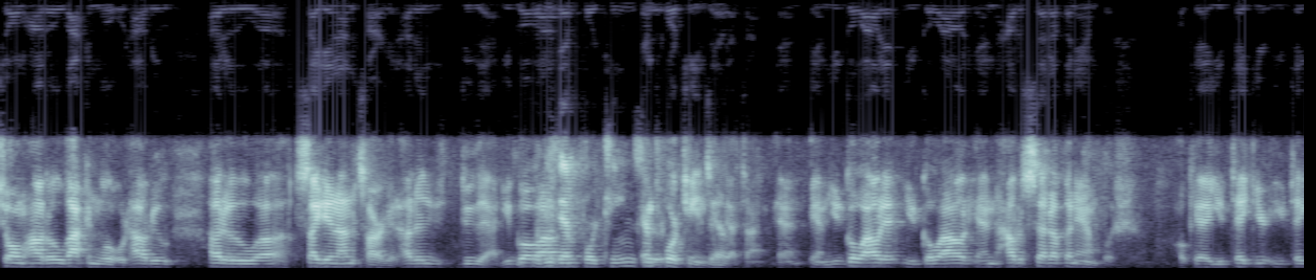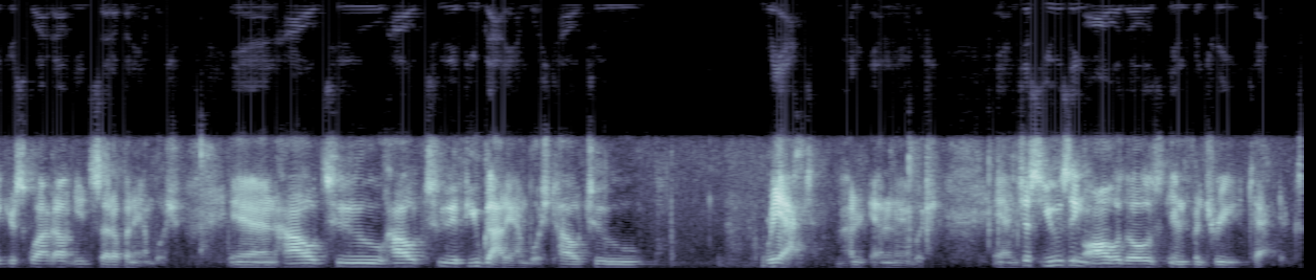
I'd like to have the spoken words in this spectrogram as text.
show them how to lock and load, how to how to uh, sight in on a target, how to do that. You go Were out. these M14s? M14s Yeah. at that time, and and you'd go out it, you'd go out and how to set up an ambush. Okay, you'd take your you take your squad out and you'd set up an ambush, and how to how to if you got ambushed, how to react at an ambush, and just using all of those infantry tactics.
